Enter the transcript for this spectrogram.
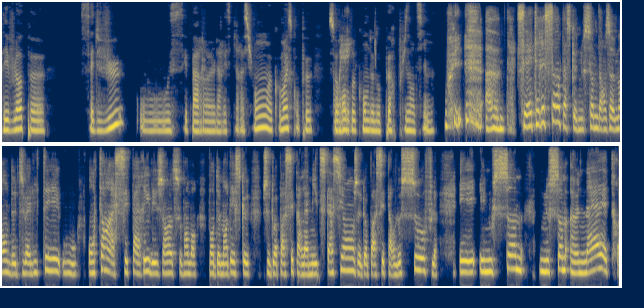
développe cette vue ou c'est par la respiration? Comment est-ce qu'on peut se rendre compte de nos peurs plus intimes oui, euh, c'est intéressant parce que nous sommes dans un monde de dualité où on tend à séparer les gens. Souvent vont, vont demander est-ce que je dois passer par la méditation, je dois passer par le souffle. Et, et nous sommes, nous sommes un être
